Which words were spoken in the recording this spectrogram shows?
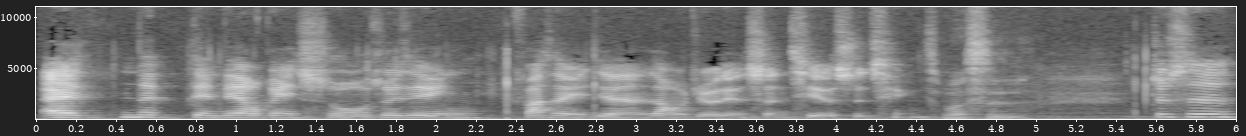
哎，那点点，我跟你说，我最近发生一件让我觉得有点生气的事情，什么事？就是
